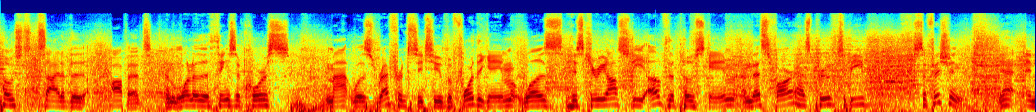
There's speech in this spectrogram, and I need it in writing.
post side of the offense. And one of the things, of course, Matt was referencing to before the game was his curiosity of the post game, and thus far has proved to be sufficient. Yeah, and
